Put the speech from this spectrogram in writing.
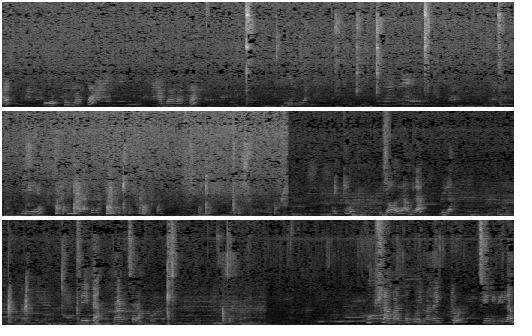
আর রসুন বাটা আদা বাটা দিয়ে দিলাম। দিয়ে নাড়াচাড়া একটু জল আমরা দিলাম। এটা নাড়াচাড়া খুব সামান্য পরিমাণে একটু চিনি দিলাম।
